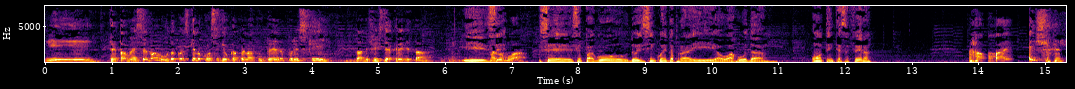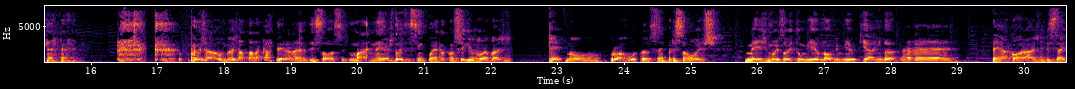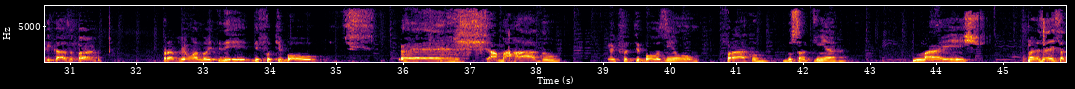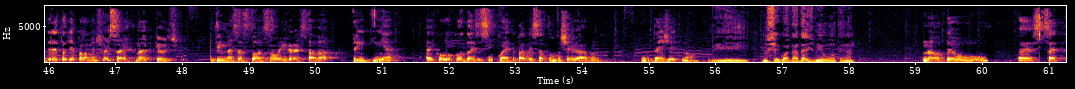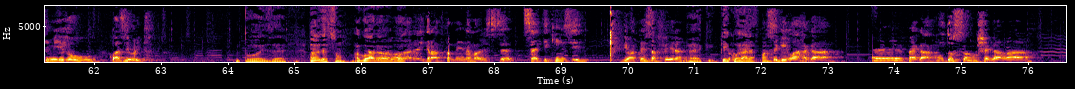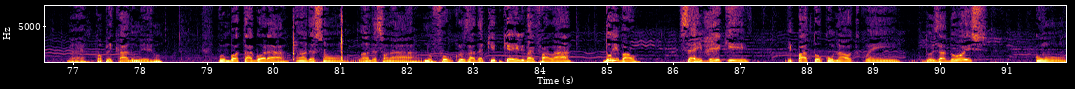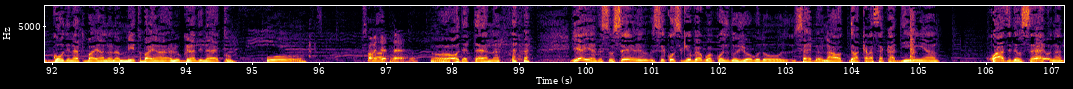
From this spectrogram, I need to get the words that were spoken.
E tentar vencer no Arruda, coisa que não conseguiu o campeonato inteiro, por isso que tá difícil de acreditar. E Mas cê- vamos lá. Você você pagou 2,50 para ir ao Arruda ontem, terça-feira? Rapaz, o, meu já, o meu já tá na carteira, né, de sócio. Mas nem os 2,50 conseguiram levar a gente no, pro Arruda. Sempre são os mesmos 8 mil, 9 mil que ainda é, tem a coragem de sair de casa para ver uma noite de, de futebol é, amarrado, aquele futebolzinho fraco do Santinha. Mas, mas é isso, a diretoria pelo menos foi certo, né? Porque o time nessa situação, o ingresso estava trintinha, aí colocou 2,50 para ver se a turma chegava. Não tem jeito não. E não chegou a dar 10 mil ontem, né? Não, deu é, 7 mil, quase 8. Pois é. Anderson, agora. Agora, o horário é ingrato também, né, Maurício? 7 e 15 de uma terça-feira. É, que- quem cara conhece. conseguir largar, é, pegar a condução, chegar lá, É, complicado mesmo. Vamos botar agora Anderson, Anderson na, no fogo cruzado aqui, porque ele vai falar do rival. CRB que empatou com o Náutico em 2 a 2 com gol de Neto Baiano, né? Mito Baiano, o grande Neto, o. eterno. Ó, Ódio eterno, né? E aí, Anderson, você, você conseguiu ver alguma coisa do jogo do CRB Náutico? Deu aquela secadinha? Quase deu certo, Eu- né?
